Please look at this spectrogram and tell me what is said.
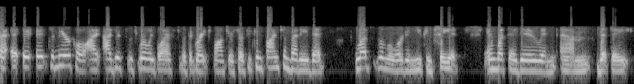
uh, it, it's a miracle. I, I just was really blessed with a great sponsor. So if you can find somebody that loves the Lord and you can see it in what they do and, um, that they,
